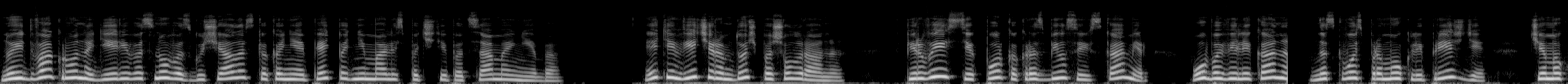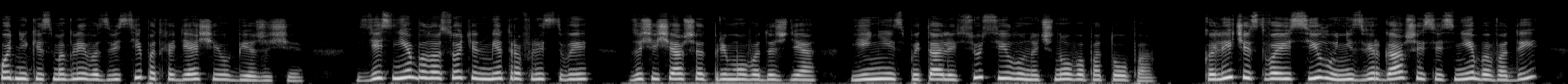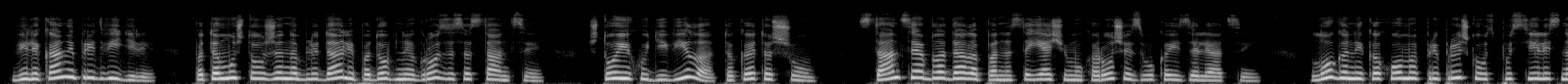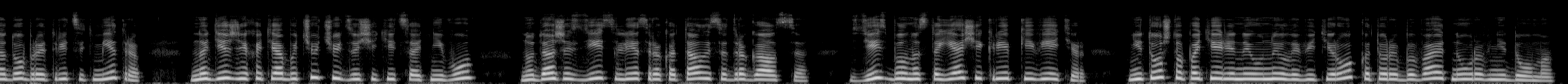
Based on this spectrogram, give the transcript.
Но едва крона дерева снова сгущалась, как они опять поднимались почти под самое небо. Этим вечером дождь пошел рано. Впервые с тех пор, как разбился их с камер, оба великана насквозь промокли прежде, чем охотники смогли возвести подходящее убежище. Здесь не было сотен метров листвы, защищавшей от прямого дождя, и они испытали всю силу ночного потопа. Количество и силу низвергавшейся с неба воды великаны предвидели, потому что уже наблюдали подобные грозы со станции. Что их удивило, так это шум. Станция обладала по-настоящему хорошей звукоизоляцией. Логан и Кахома в припрыжку спустились на добрые 30 метров в надежде хотя бы чуть-чуть защититься от него, но даже здесь лес рокотал и содрогался. Здесь был настоящий крепкий ветер, не то что потерянный унылый ветерок, который бывает на уровне дома.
